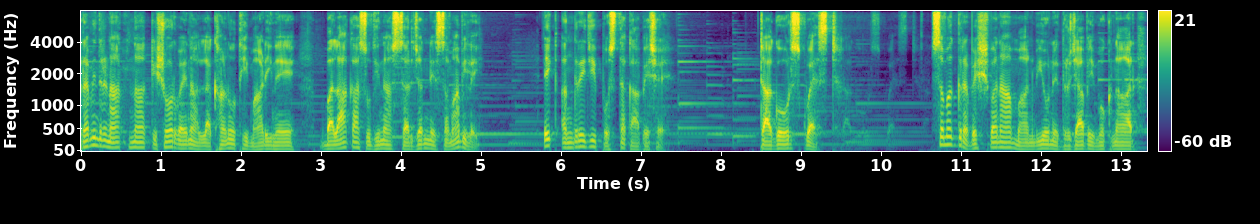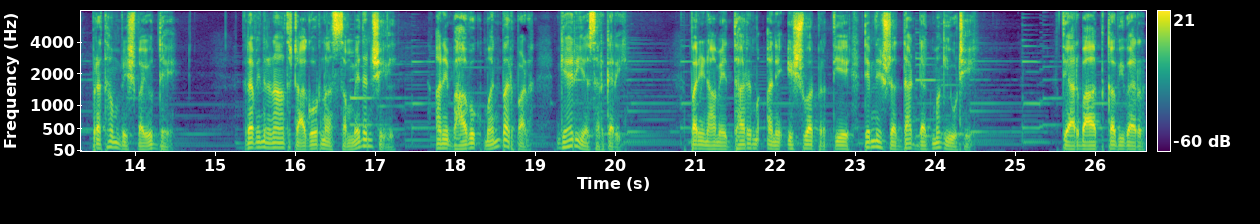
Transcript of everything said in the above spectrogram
રવિન્દ્રનાથના કિશોરવયના લખાણોથી માંડીને બલાકા સુધીના સર્જનને સમાવી લઈ એક અંગ્રેજી પુસ્તક આપે છે. ટાગોર્સ ક્વેસ્ટ. સમગ્ર વિશ્વના માનવીઓને ધ્રુજાવી મૂકનાર પ્રથમ વિશ્વયુદ્ધે રવિન્દ્રનાથ ટાગોરના સંવેદનશીલ અને ભાવુક મન પર પણ ઘેરી અસર કરી. પરિણામે ધર્મ અને ઈશ્વર પ્રત્યે તેમની શ્રદ્ધા ડગમગી ઉઠી. ત્યારબાદ કવિવર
